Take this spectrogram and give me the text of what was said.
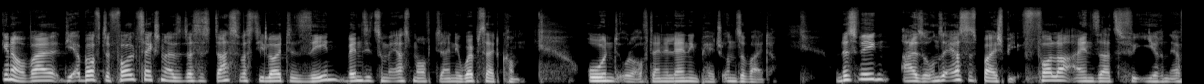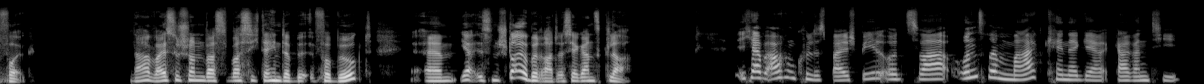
Genau, weil die Above Fold Section, also das ist das, was die Leute sehen, wenn sie zum ersten Mal auf deine Website kommen und oder auf deine Landingpage und so weiter. Und deswegen, also unser erstes Beispiel, voller Einsatz für ihren Erfolg. Na, weißt du schon, was, was sich dahinter verbirgt? Ähm, ja, ist ein Steuerberater, ist ja ganz klar. Ich habe auch ein cooles Beispiel und zwar unsere Marktkennergarantie.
